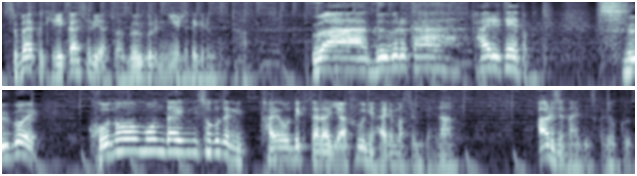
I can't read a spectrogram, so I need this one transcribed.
素早く切り返せるやつは Google に入社できるみたいな。うわー、Google か入りてーと思って。すごい。この問題に即座に対応できたら Yahoo に入れますよみたいな。あるじゃないですか、よく。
